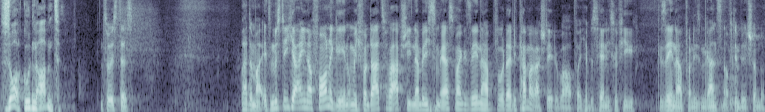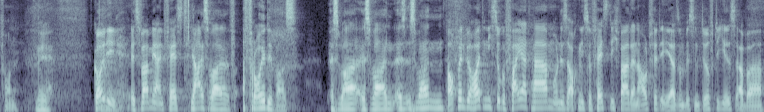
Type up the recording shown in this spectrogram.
so, guten Abend. So ist es. Warte mal, jetzt müsste ich ja eigentlich nach vorne gehen, um mich von da zu verabschieden, damit ich zum ersten Mal gesehen habe, wo da die Kamera steht überhaupt, weil ich ja bisher nicht so viel gesehen habe von diesem Ganzen auf dem Bildschirm da vorne. Nee. Goldi, es war mir ein Fest. Ja, es war Freude was. Es war, es war, ein, es, es war ein, Auch wenn wir heute nicht so gefeiert haben und es auch nicht so festlich war, dein Outfit eher so ein bisschen dürftig ist, aber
